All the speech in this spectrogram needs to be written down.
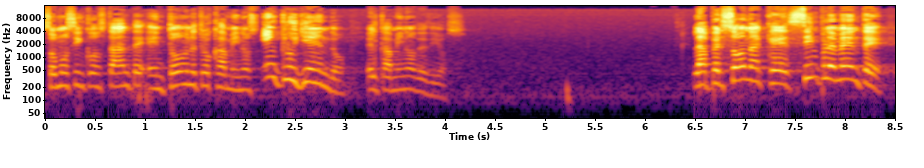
somos inconstantes en todos nuestros caminos, incluyendo el camino de Dios. La persona que simplemente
